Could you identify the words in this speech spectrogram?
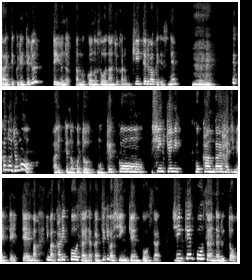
えてくれてるっていうのが向こうの相談所からも聞いてるわけですね。うん。で、彼女も相手のことを、もう結婚を真剣にこう考え始めていて、まあ、今仮交際だから次は真剣交際。真剣交際になると、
